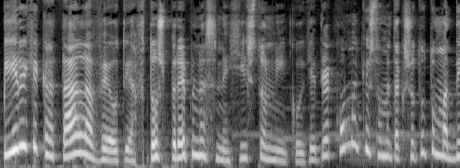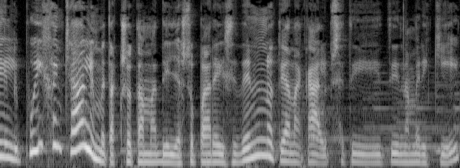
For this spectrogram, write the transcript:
πήρε και κατάλαβε ότι αυτός πρέπει να συνεχίσει τον Νίκο, γιατί ακόμα και στο μεταξωτό το μαντίλι, που είχαν και άλλοι μεταξωτά μαντίλια στο Παρίσι, δεν είναι ότι ανακάλυψε τη, την Αμερική,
